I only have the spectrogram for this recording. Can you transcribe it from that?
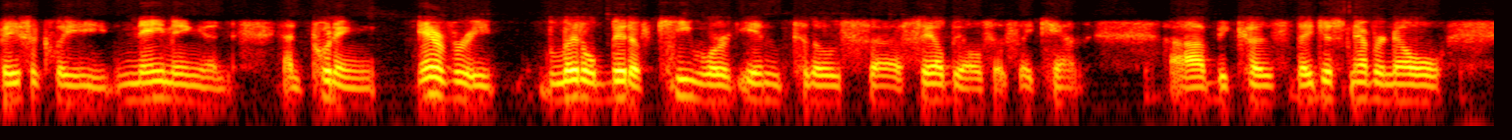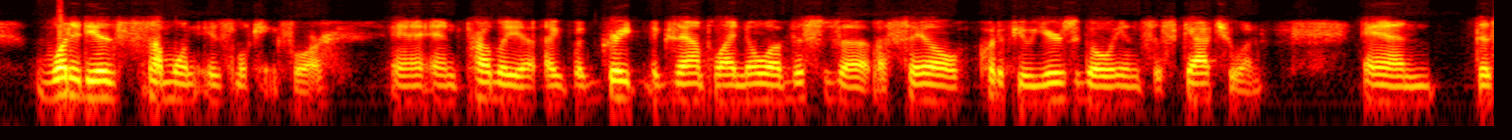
basically naming and and putting every little bit of keyword into those uh, sale bills as they can, uh, because they just never know what it is someone is looking for. And, and probably a, a, great example I know of. This is a, a sale quite a few years ago in Saskatchewan, and this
